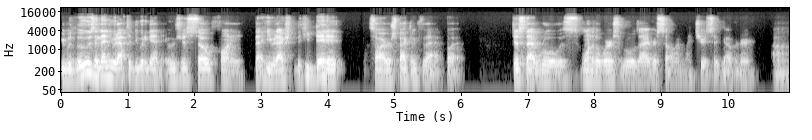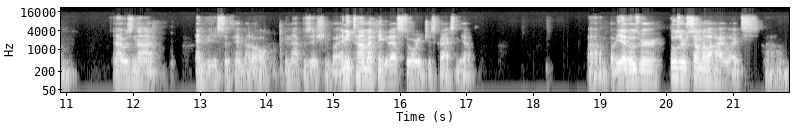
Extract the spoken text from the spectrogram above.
we would lose, and then he would have to do it again. It was just so funny that he would actually he did it. So I respect him for that, but just that rule was one of the worst rules I ever saw in like Cheers to the Governor. Um, and I was not envious of him at all in that position. But anytime I think of that story, it just cracks me up. Um, but yeah, those were those are some of the highlights. Um,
